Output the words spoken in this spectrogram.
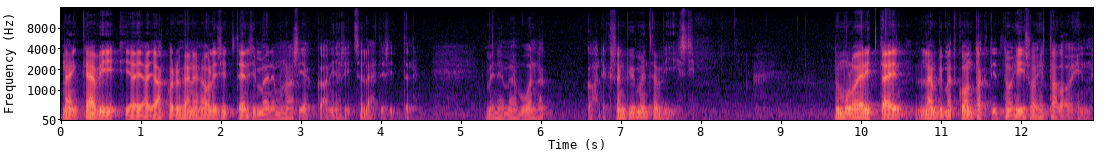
näin kävi, ja, ja Jaakko Ryhänenhän oli sitten ensimmäinen mun asiakkaani, ja sitten se lähti sitten menemään vuonna 1985. No mulla on erittäin lämpimät kontaktit noihin isoihin taloihin.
